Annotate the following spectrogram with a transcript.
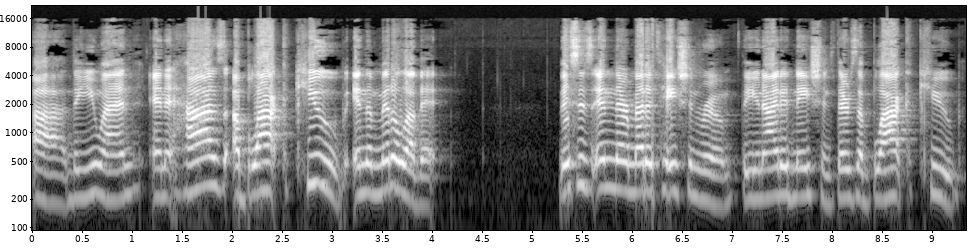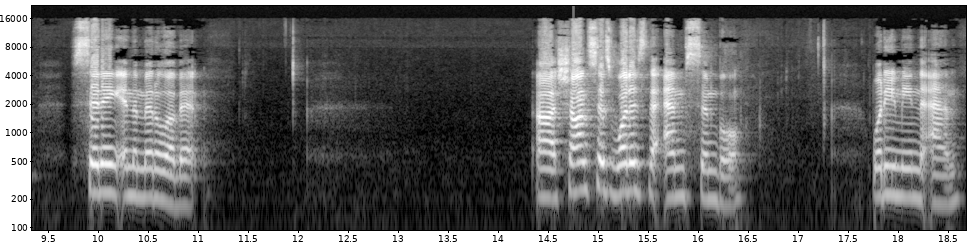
uh, the UN, and it has a black cube in the middle of it. This is in their meditation room, the United Nations. There's a black cube sitting in the middle of it. Uh, Sean says, What is the M symbol? What do you mean the M?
